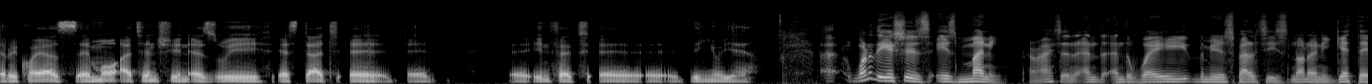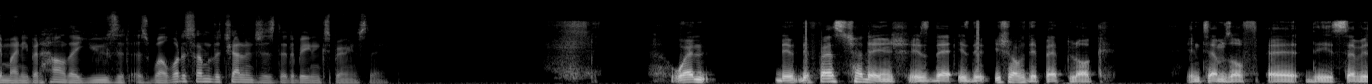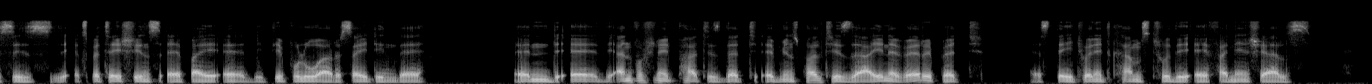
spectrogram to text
uh, requires uh, more attention as we uh, start, uh, in fact, the new year. one of the issues is money. All right, and, and and the way the municipalities not only get their money but how they use it as well. What are some of the challenges that are being experienced there? Well, the, the first challenge is the is the issue of the backlog in terms of uh, the services, the expectations uh, by uh, the people who are residing there. And uh, the unfortunate part is that uh, municipalities are in a very bad state when it comes to the uh, financials.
